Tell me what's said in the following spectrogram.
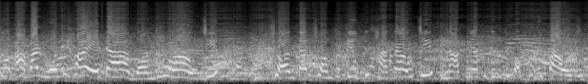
তো আমার মনে হয় এটা বন্ধ হওয়া উচিত। সন্তান সন্ততি অব্দি থাকা উচিত। নাতি নাতিদের অব্দি কখনোই পাওয়া উচিত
